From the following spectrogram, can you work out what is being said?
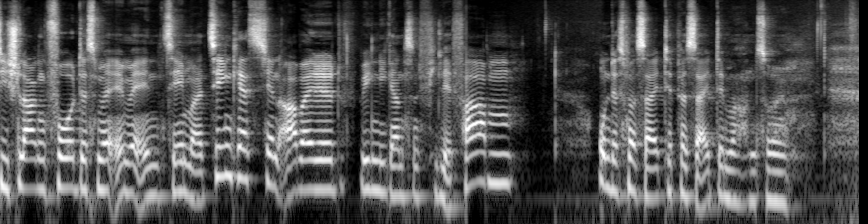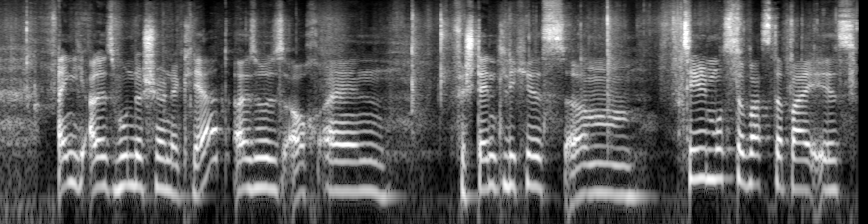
Die schlagen vor, dass man immer in 10x10 Kästchen arbeitet, wegen die ganzen viele Farben und dass man Seite per Seite machen soll. Eigentlich alles wunderschön erklärt, also ist auch ein verständliches ähm, Zählmuster, was dabei ist.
